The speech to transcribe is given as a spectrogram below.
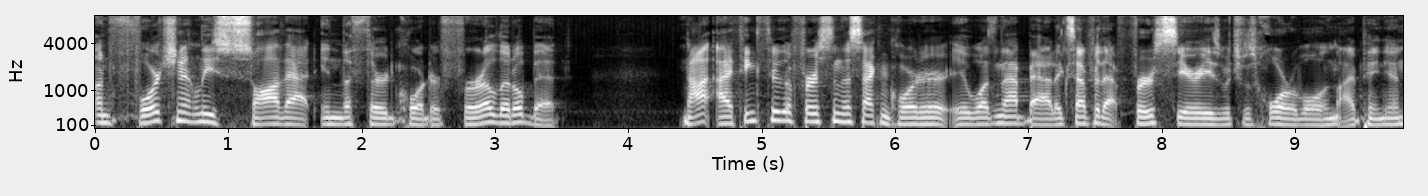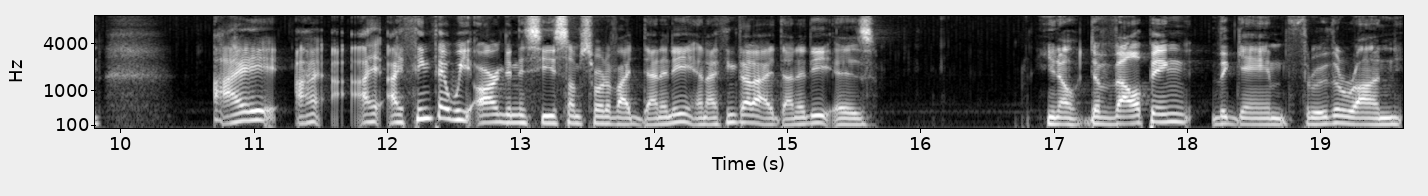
unfortunately saw that in the third quarter for a little bit. Not I think through the first and the second quarter it wasn't that bad except for that first series which was horrible in my opinion. I I I, I think that we are going to see some sort of identity and I think that identity is you know, developing the game through the run,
